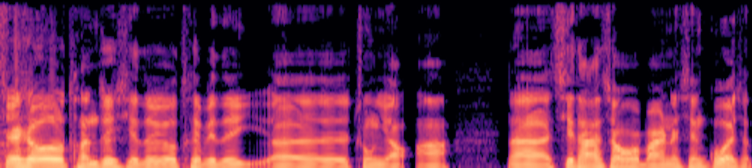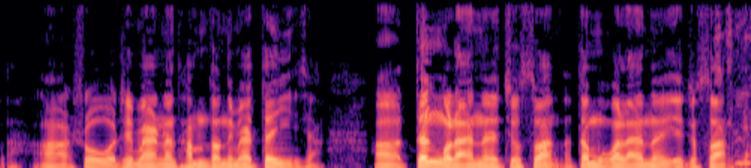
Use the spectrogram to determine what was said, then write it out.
这时候团队协作又特别的呃重要啊。那其他小伙伴呢，先过去了啊，说我这边呢，他们到那边蹬一下啊，蹬过来呢就算了，蹬不过来呢也就算了。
